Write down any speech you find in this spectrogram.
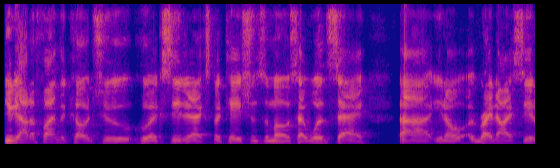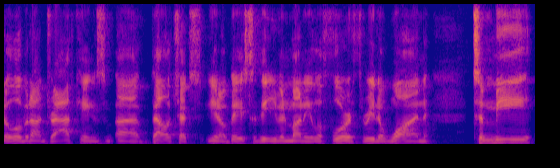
You got to find the coach who who exceeded expectations the most. I would say uh, you know, right now I see it a little bit on DraftKings. Uh, Belichick's, you know, basically even money. Lafleur three to one. To me,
